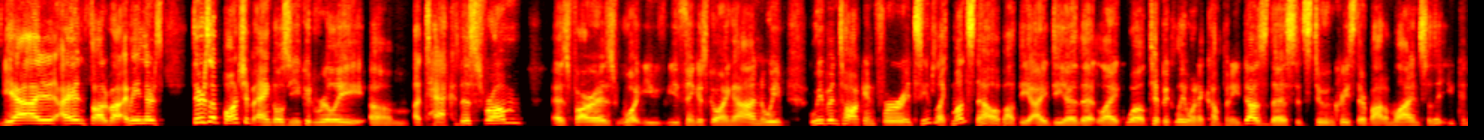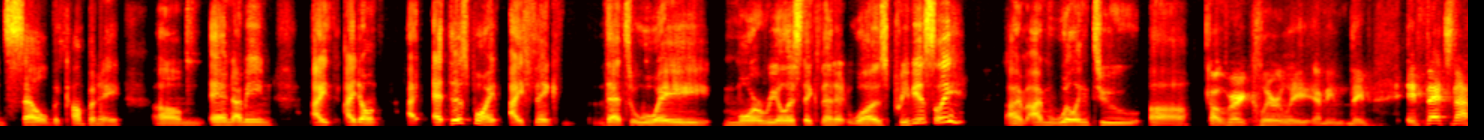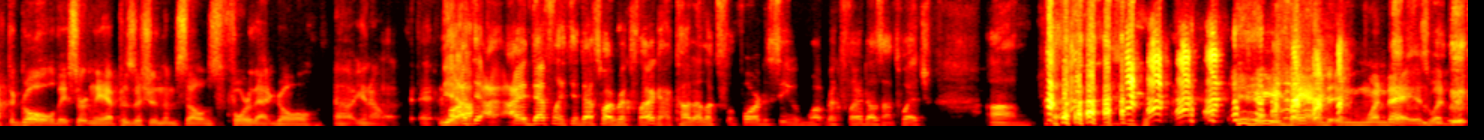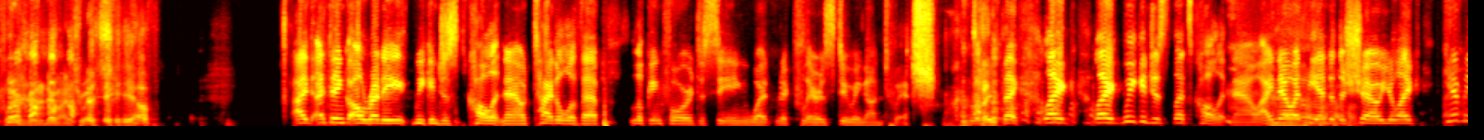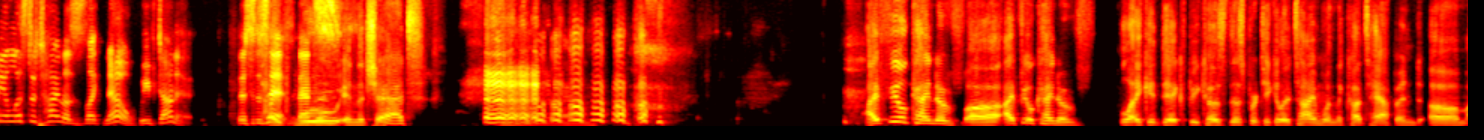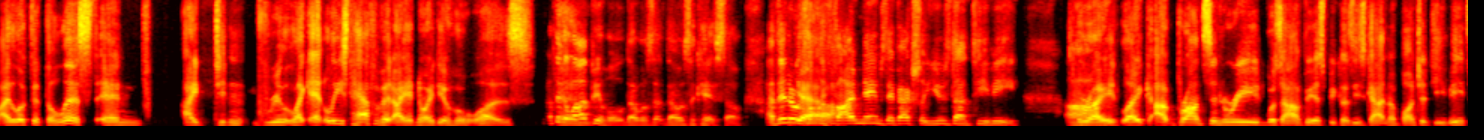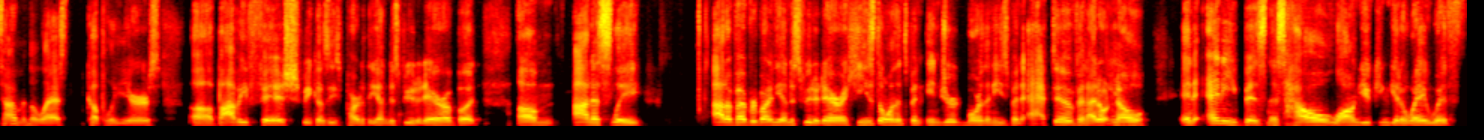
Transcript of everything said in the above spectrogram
Yeah, I, I hadn't thought about. I mean, there's there's a bunch of angles you could really um, attack this from, as far as what you you think is going on. We've we've been talking for it seems like months now about the idea that like, well, typically when a company does this, it's to increase their bottom line so that you can sell the company. Um, and I mean, I I don't I, at this point, I think that's way more realistic than it was previously. I'm I'm willing to uh Oh, very clearly. I mean, they if that's not the goal, they certainly have positioned themselves for that goal. Uh, you know. Well, yeah. I, th- I, I definitely think that's why Ric Flair got cut. I look forward to seeing what Ric Flair does on Twitch. Um, He's going to get banned in one day, is what Ric Flair's going to do on Twitch. yep. I, I think already we can just call it now. Title of ep. Looking forward to seeing what Ric Flair is doing on Twitch. like, like, like, like, we can just let's call it now. I know at the end of the show, you're like, give me a list of titles. It's like, no, we've done it. This is Type it. woo That's in the chat. Oh. I feel kind of uh I feel kind of like a dick because this particular time when the cuts happened, um, I looked at the list and I didn't really like at least half of it. I had no idea who it was. I think a lot of people that was that was the case though. I think there was Yeah. only five names they've actually used on TV. Um, right, like uh, Bronson Reed was obvious because he's gotten a bunch of TV time in the last couple of years. Uh, Bobby Fish because he's part of the Undisputed Era, but um, honestly, out of everybody in the Undisputed Era, he's the one that's been injured more than he's been active, and I don't Yeah. know in any business how long you can get away with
